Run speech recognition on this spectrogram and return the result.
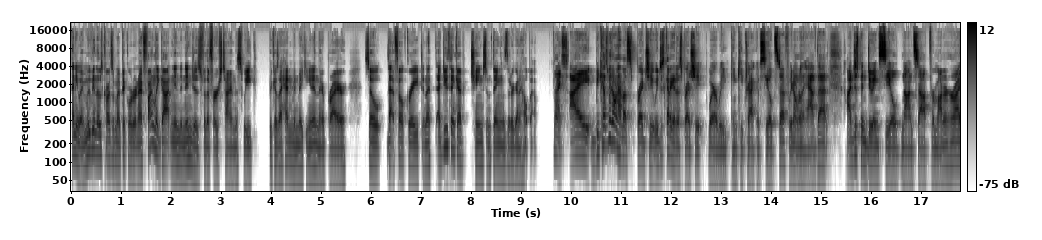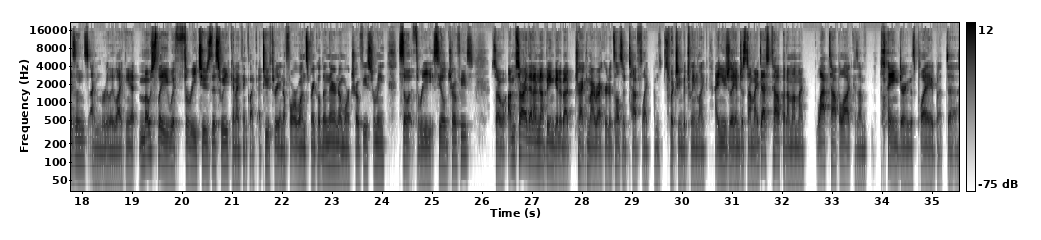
anyway, moving those cards in my pick order, and I've finally gotten into ninjas for the first time this week because I hadn't been making it in there prior. So that felt great, and I, I do think I've changed some things that are going to help out. Nice. I because we don't have a spreadsheet, we just got to get a spreadsheet where we can keep track of sealed stuff. We don't really have that. I've just been doing sealed nonstop for Modern Horizons. I'm really liking it. Mostly with three twos this week, and I think like a two three and a four one sprinkled in there. No more trophies for me. Still at three sealed trophies. So I'm sorry that I'm not being good about tracking my record. It's also tough. Like I'm switching between like I usually am just on my desktop, but I'm on my laptop a lot because I'm playing during this play. But uh,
